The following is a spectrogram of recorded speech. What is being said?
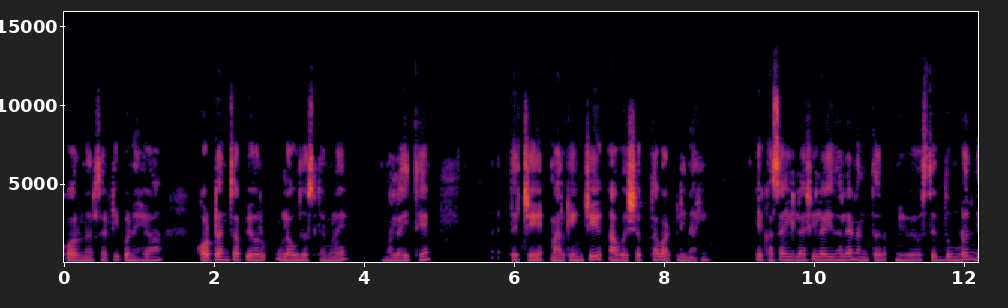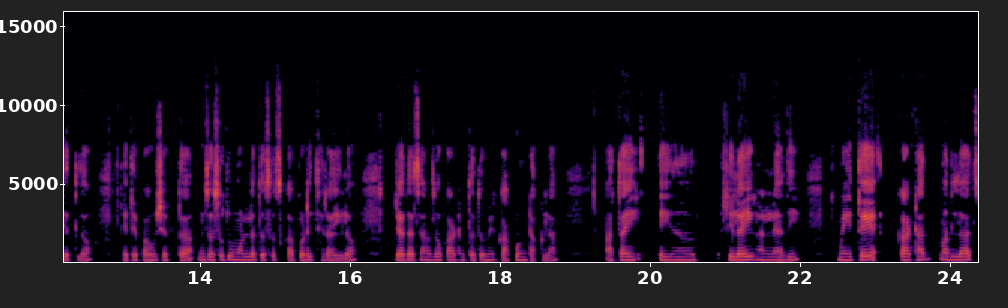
कॉर्नरसाठी पण ह्या कॉटनचा प्युअर ब्लाऊज असल्यामुळे मला इथे त्याची मार्किंगची आवश्यकता वाटली नाही. एका साईडला शिलाई झाल्यानंतर मी व्यवस्थित दुमडून घेतलं. इथे पाहू शकता जसं तू म्हणलं तसंच कापड इथे राहिलं. ज्यादाचा जो काठ होता तो मी कापून टाकला. आता शिलाई घालण्याआधी मी इथे काठामधलाच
